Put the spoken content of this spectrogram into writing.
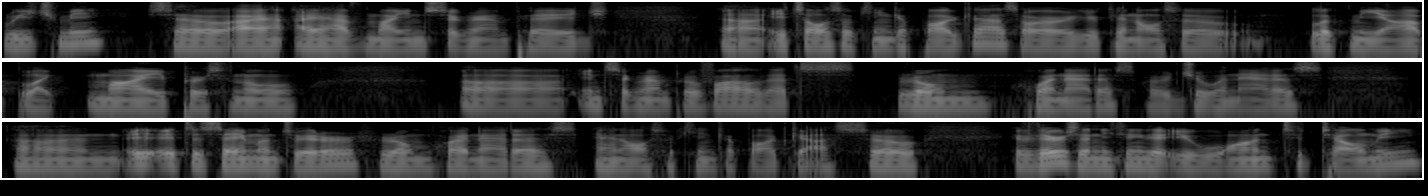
reach me. So I I have my Instagram page. Uh, it's also Kinka Podcast, or you can also look me up like my personal uh, Instagram profile. That's Rome Juanatas or Juanatas. Um, it, it's the same on Twitter, Rome Juanatas, and also Kinka Podcast. So if there's anything that you want to tell me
